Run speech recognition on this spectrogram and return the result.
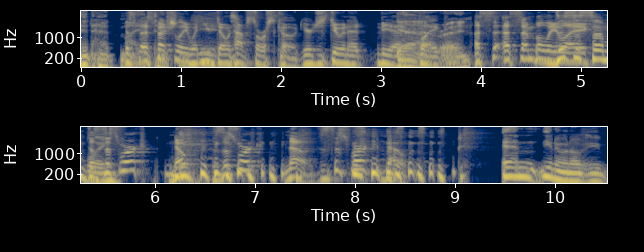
It had my especially attention. when you don't have source code. You're just doing it via Yeah, like right. as- assembly. Like, does this work? Nope. Does this work? No. Does this work? No. and you know, and I'll-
